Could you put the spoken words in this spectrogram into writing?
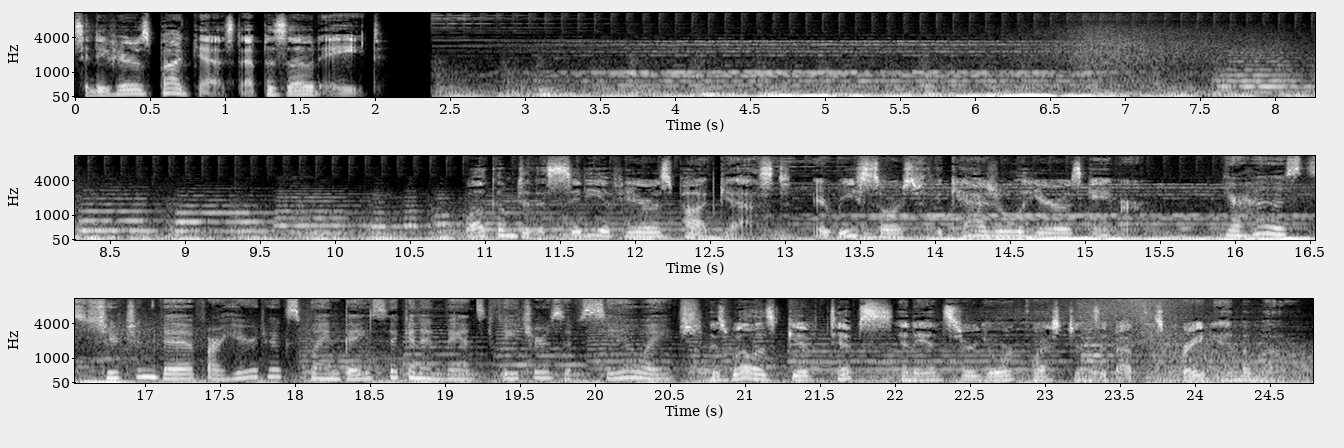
City of Heroes Podcast, Episode 8. Welcome to the City of Heroes Podcast, a resource for the casual heroes gamer. Your hosts, Chooch and Viv, are here to explain basic and advanced features of COH. as well as give tips and answer your questions about this great MMO.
